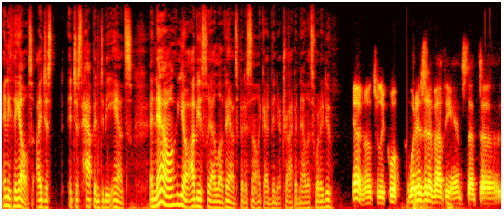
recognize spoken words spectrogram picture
anything else. I just it just happened to be ants. And now, you know, obviously I love ants, but it's not like I've been attracted. Now that's what I do. Yeah, no, it's really cool. What is it about the ants that uh,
